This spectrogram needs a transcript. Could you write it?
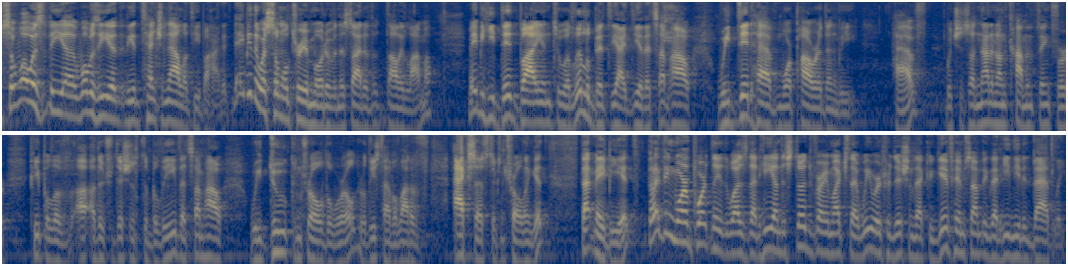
so what was the, uh, what was the, uh, the intentionality behind it? Maybe there was some ulterior motive in the side of the Dalai Lama. Maybe he did buy into a little bit the idea that somehow we did have more power than we have, which is not an uncommon thing for people of uh, other traditions to believe that somehow we do control the world, or at least have a lot of access to controlling it. That may be it. But I think more importantly, it was that he understood very much that we were a tradition that could give him something that he needed badly,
